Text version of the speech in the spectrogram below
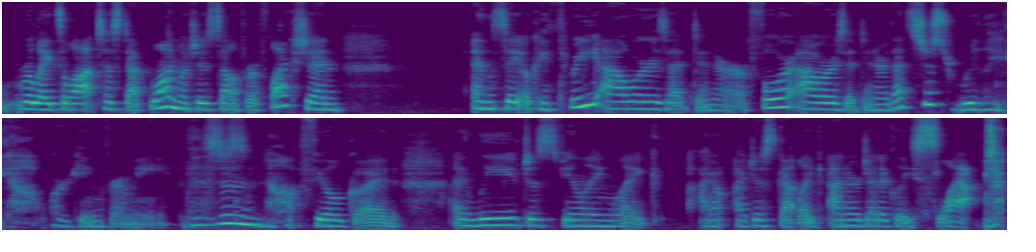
relates a lot to step one, which is self reflection. and say, okay, three hours at dinner or four hours at dinner, that's just really not working for me. This does not feel good. I leave just feeling like I don't I just got like energetically slapped.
